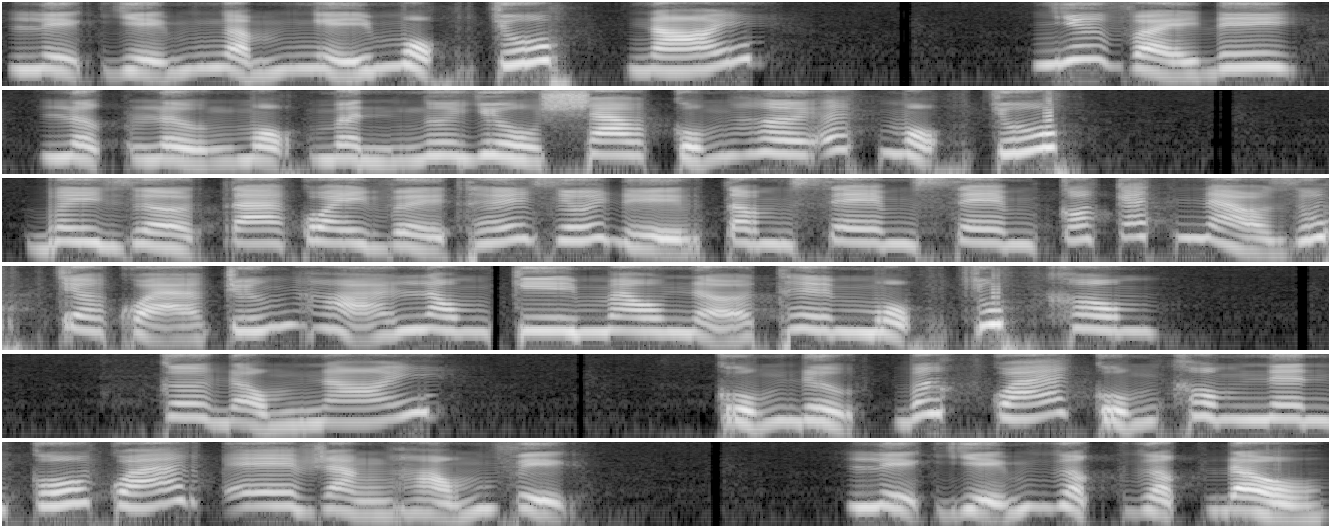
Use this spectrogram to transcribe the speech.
Liệt diễm ngẫm nghĩ một chút, nói Như vậy đi, lực lượng một mình ngươi dù sao cũng hơi ít một chút. Bây giờ ta quay về thế giới địa tâm xem xem có cách nào giúp cho quả trứng hỏa long kia mau nở thêm một chút không? Cơ động nói Cũng được bất quá cũng không nên cố quá e rằng hỏng việc. Liệt diễm gật gật đầu.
